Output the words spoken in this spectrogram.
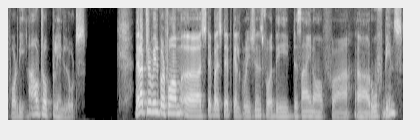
for the out of plane loads Thereafter, we'll perform step-by-step -step calculations for the design of uh, uh, roof beams.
